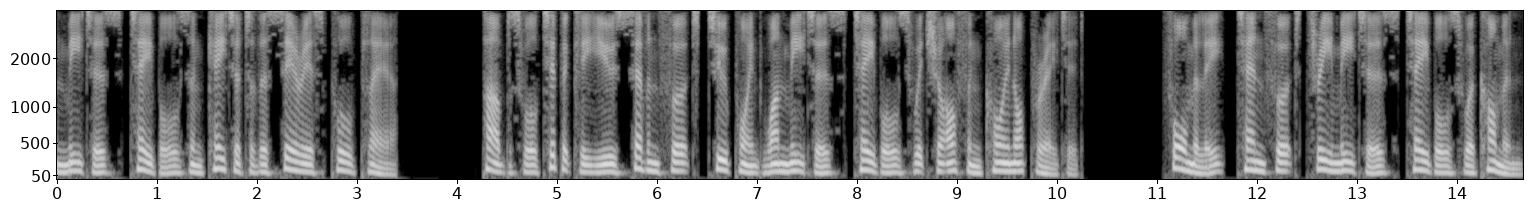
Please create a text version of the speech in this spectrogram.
meters tables and cater to the serious pool player. Pubs will typically use 7-foot meters tables which are often coin-operated. Formerly, 10-foot (3 meters) tables were common,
